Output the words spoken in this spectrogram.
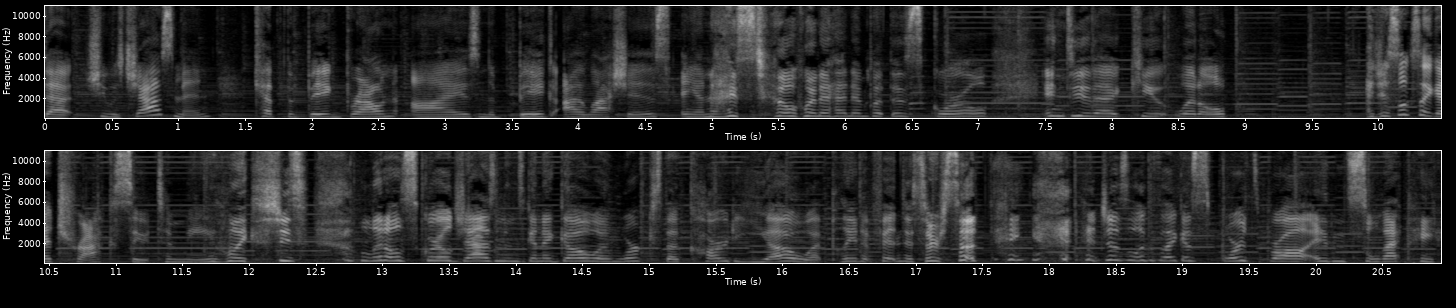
that she was Jasmine, kept the big brown eyes and the big eyelashes, and I still went ahead and put this squirrel into that cute little it just looks like a tracksuit to me. Like she's little squirrel Jasmine's gonna go and works the cardio at Planet Fitness or something. It just looks like a sports bra and sweatpants.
